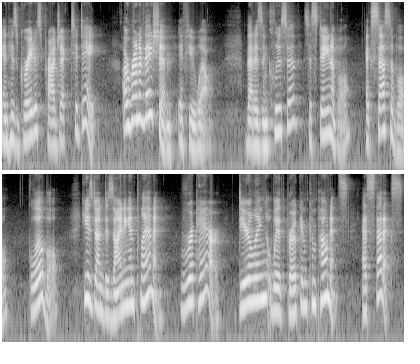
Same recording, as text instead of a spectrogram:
in his greatest project to date a renovation, if you will, that is inclusive, sustainable, accessible, global. He has done designing and planning, repair, dealing with broken components, aesthetics,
